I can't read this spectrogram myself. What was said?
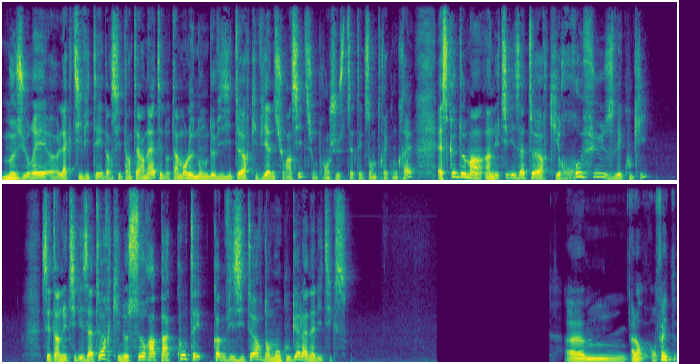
mesurer euh, l'activité d'un site internet et notamment le nombre de visiteurs qui viennent sur un site, si on prend juste cet exemple très concret. Est-ce que demain, un utilisateur qui refuse les cookies, c'est un utilisateur qui ne sera pas compté comme visiteur dans mon Google Analytics? Euh, alors, en fait,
